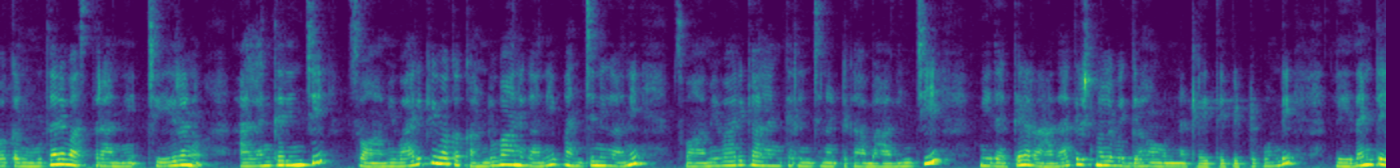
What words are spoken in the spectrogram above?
ఒక నూతన వస్త్రాన్ని చీరను అలంకరించి స్వామివారికి ఒక కండువాను కానీ పంచిని కానీ స్వామివారికి అలంకరించినట్టుగా భావించి మీ దగ్గర రాధాకృష్ణుల విగ్రహం ఉన్నట్లయితే పెట్టుకోండి. లేదంటే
